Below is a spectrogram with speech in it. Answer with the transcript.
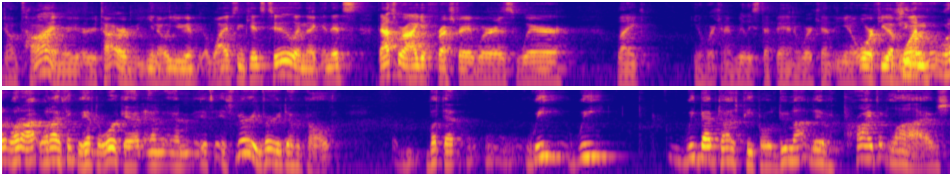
you, don't have time, or you're, or you're tired, or, you know, you have wives and kids too, and like, and it's that's where I get frustrated. Whereas where, like, you know, where can I really step in, or where can you know, or if you have See, one, what, what, I, what I think we have to work at, and, and it's, it's very, very difficult, but that we, we, we baptized people do not live private lives,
